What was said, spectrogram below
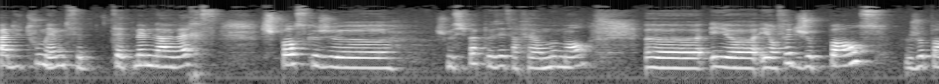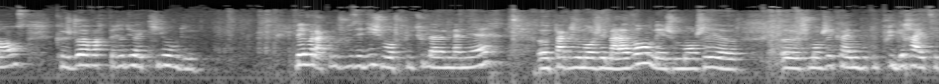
pas du tout même, c'est peut-être même l'inverse. Je pense que je je me suis pas pesée, ça fait un moment. Euh, euh, et, en fait je pense, je pense que je dois avoir perdu un kilo ou deux. Mais voilà, comme je vous ai dit, je mange plus tout de la même manière. Euh, pas que je mangeais mal avant, mais je mangeais, je mangeais quand même beaucoup plus gras, etc.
